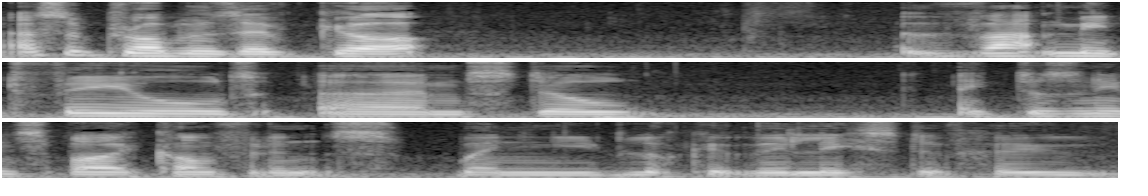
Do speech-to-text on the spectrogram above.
That's the problems they've got. That midfield um, still it doesn't inspire confidence when you look at the list of who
